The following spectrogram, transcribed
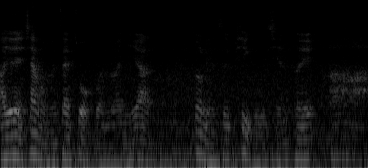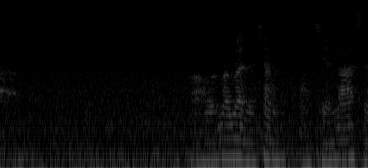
啊，有点像我们在做滚轮一样，重点是屁股前推啊，然后慢慢的向往前拉伸。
